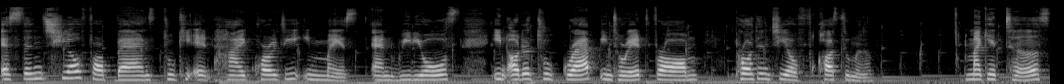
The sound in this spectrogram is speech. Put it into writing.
essential for brands to create high quality images and videos in order to grab interest from potential customers marketers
